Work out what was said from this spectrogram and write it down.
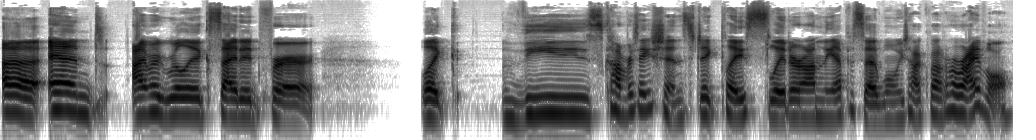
uh, and I'm really excited for like these conversations to take place later on in the episode when we talk about Arrival.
